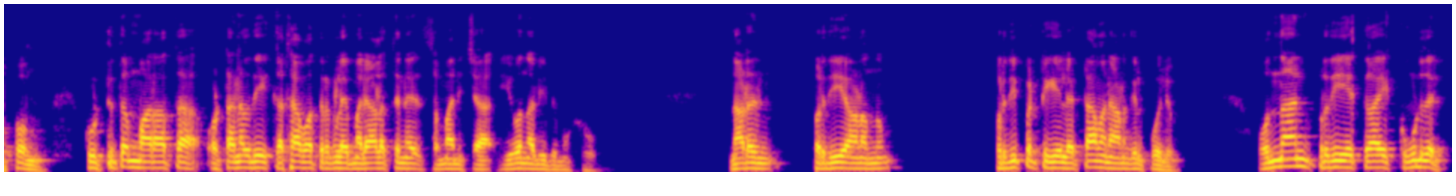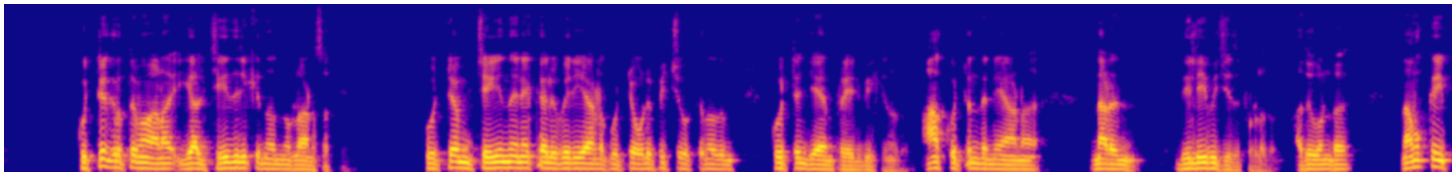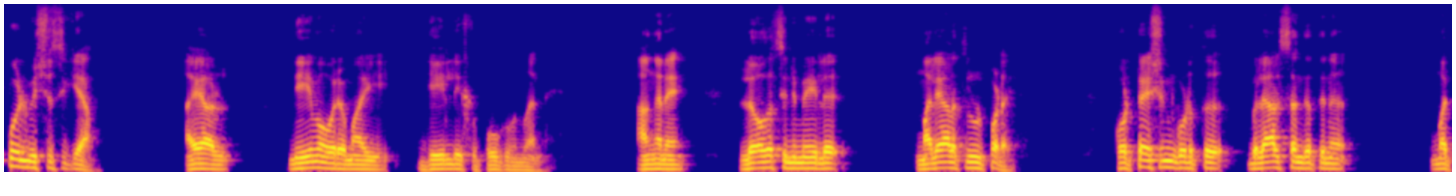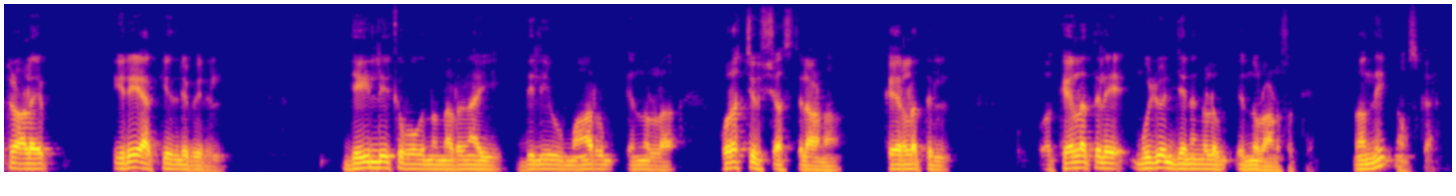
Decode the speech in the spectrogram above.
ഒപ്പം കുട്ടിത്തം മാറാത്ത ഒട്ടനവധി കഥാപാത്രങ്ങളെ മലയാളത്തിന് സമ്മാനിച്ച യുവനടിയുടെ മുഖവും. നടൻ പ്രതിയാണെന്നും പ്രതിപ്പട്ടികയിൽ എട്ടാമനാണെങ്കിൽ പോലും ഒന്നാം പ്രതിയേക്കായി കൂടുതൽ കുറ്റകൃത്യമാണ് ഇയാൾ ചെയ്തിരിക്കുന്നതെന്നുള്ളതാണ് സത്യം. കുറ്റം ചെയ്യുന്നതിനേക്കാൾ ഉപരിയാണ് കുറ്റം ഒളിപ്പിച്ചു വെക്കുന്നതും കുറ്റം ചെയ്യാൻ പ്രേരിപ്പിക്കുന്നതും. ആ കുറ്റം തന്നെയാണ് നടൻ ദിലീപ് ചെയ്തിട്ടുള്ളതും. അതുകൊണ്ട് നമുക്ക് ഇപ്പോൾ വിശ്വസിക്കാം അയാൾ നിയമപരമായി ജയിലിലേക്ക് പോകുമെന്ന് തന്നെ. അങ്ങനെ ലോക സിനിമയിൽ മലയാളത്തിൽ ഉൾപ്പെടെ കൊട്ടേഷൻ കൊടുത്ത് ബലാത്സംഗത്തിന് മറ്റൊരാളെ ഇരയാക്കിയതിന്റെ പേരിൽ ജയിലിലേക്ക് പോകുന്ന നടനായി ദിലീപ് മാറും എന്നുള്ള കുറച്ച് വിശ്വാസത്തിലാണ് കേരളത്തിൽ കേരളത്തിലെ മുഴുവൻ ജനങ്ങളും എന്നുള്ളതാണ് സത്യം. നന്ദി നമസ്കാരം.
